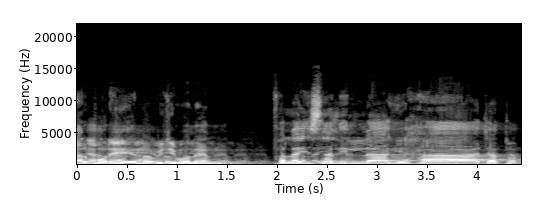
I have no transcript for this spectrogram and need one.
এরপরে নবীজি বলেন, ফালাইসা লিল্লাহি হাজাতুন।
